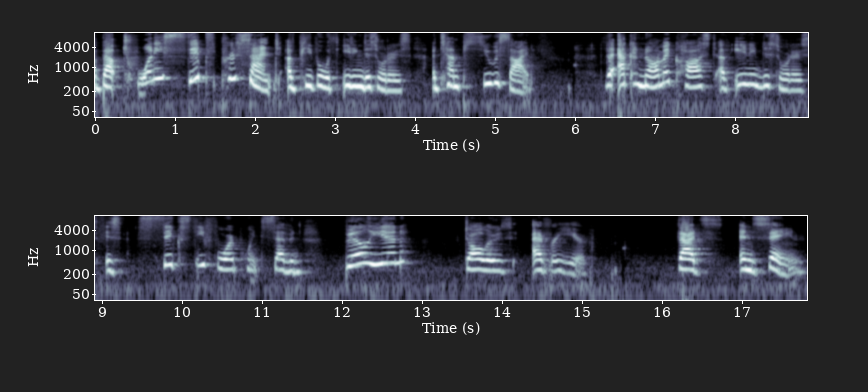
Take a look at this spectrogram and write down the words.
About 26% of people with eating disorders attempt suicide. The economic cost of eating disorders is $64.7 billion every year. That's insane.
